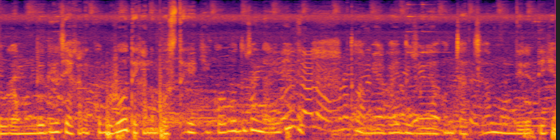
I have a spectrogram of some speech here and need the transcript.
দুর্গা মন্দির দিয়েছি এখানে খুব রোদ, এখানে বসে থেকে কি করব? দুজন দাঁড়িয়ে থেকে। তো আমি আর ভাই দুজনে এখন যাচ্ছিলাম মন্দিরের দিকে।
